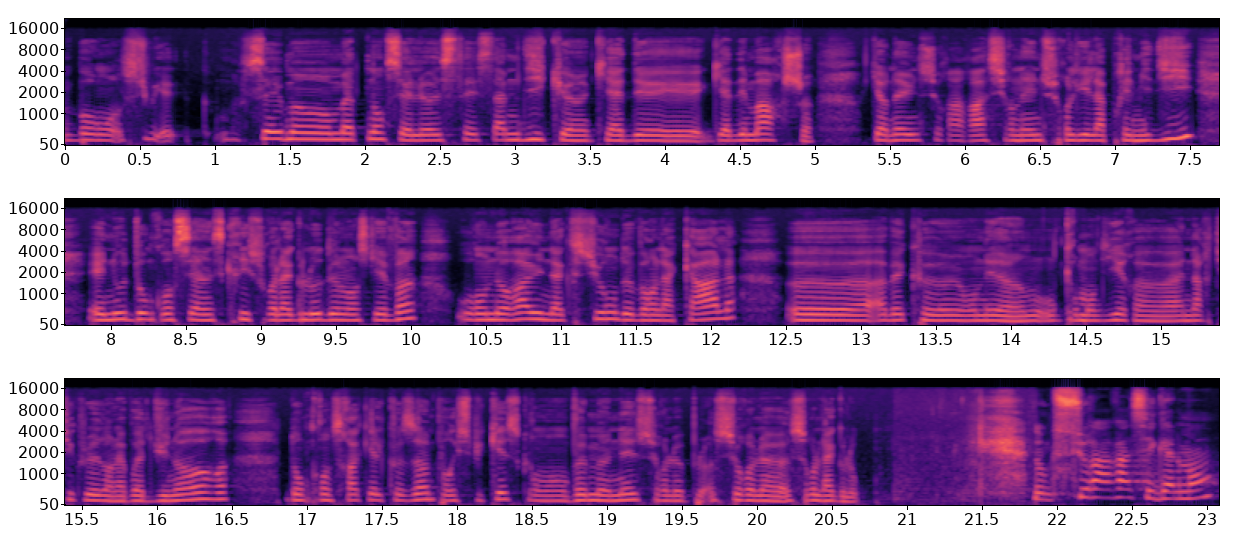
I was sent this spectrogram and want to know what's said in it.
bon, c'est maintenant c'est samedi qu'il y a des y a des marches. Il y en a une sur Arras, il y en a une sur l'île l'après-midi, et nous donc on s'est inscrit sur l'agglo de lancier 20 où on aura une action devant la cale avec on est comment dire un article dans la Voix du Nord. Donc on sera quelques-uns pour expliquer ce qu'on veut mener sur le sur le sur l'agglo. Donc sur Arras également,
